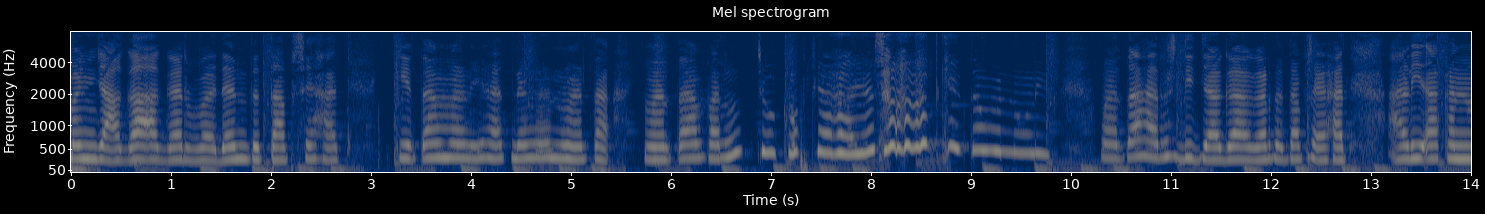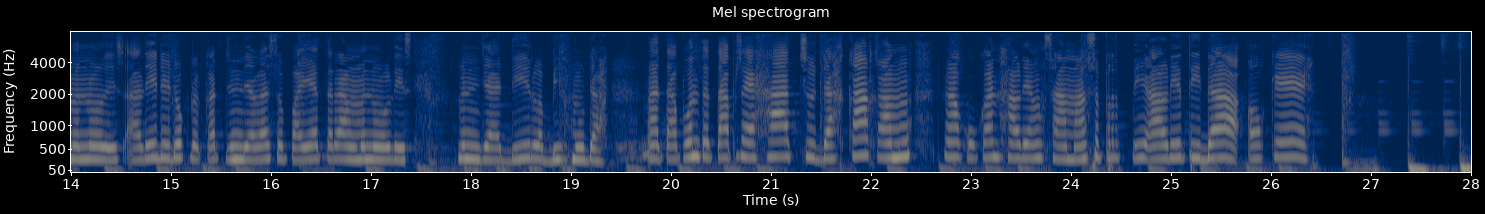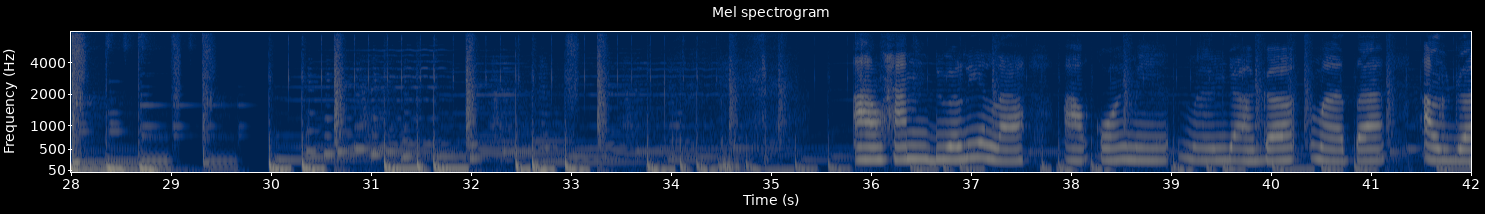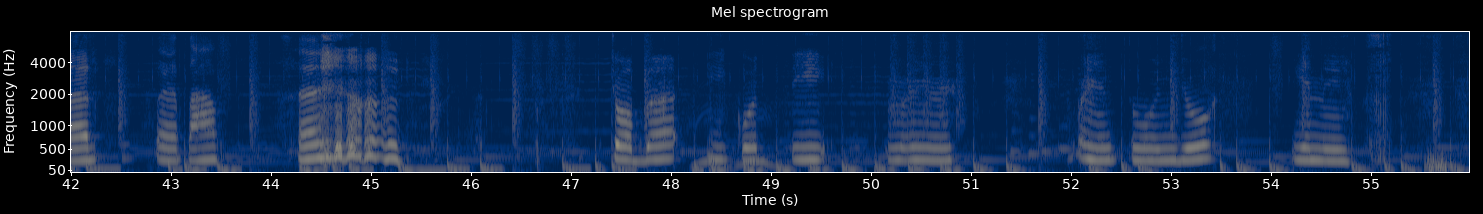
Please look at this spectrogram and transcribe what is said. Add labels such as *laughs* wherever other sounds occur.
menjaga agar badan tetap sehat. Kita melihat dengan mata. Mata perlu cukup cahaya *laughs* saat kita menulis. Mata harus dijaga agar tetap sehat. Ali akan menulis. Ali duduk dekat jendela supaya terang menulis menjadi lebih mudah. Mata pun tetap sehat. Sudahkah kamu melakukan hal yang sama seperti Ali? Tidak. Oke. Alhamdulillah aku menjaga mata agar tetap sehat. Coba ikuti petunjuk ini.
